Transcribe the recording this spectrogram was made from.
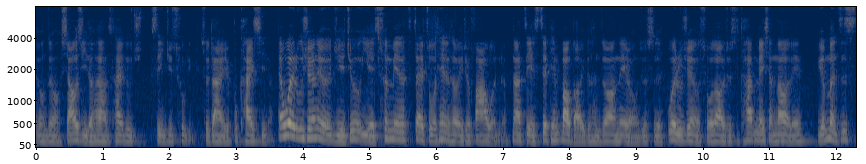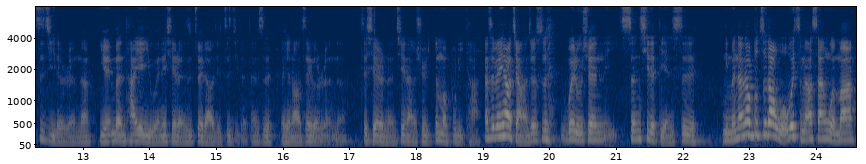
用这种消极的态度去事情去处理，所以当然也就不开心了。但魏如萱呢，也就也顺便在昨天的时候也就发文了。那这也是这篇报道一个很重要的内容，就是魏如萱有说到，就是他没想到连原本支持自己的人呢，原本他也以为那些人是最了解自己的，但是没想到这个人呢，这些人呢竟然去那么不理他。那这边要讲的就是魏如萱生气的点是。你们难道不知道我为什么要删文吗？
